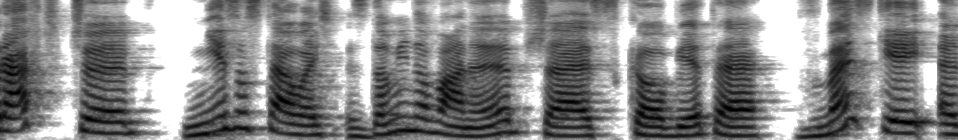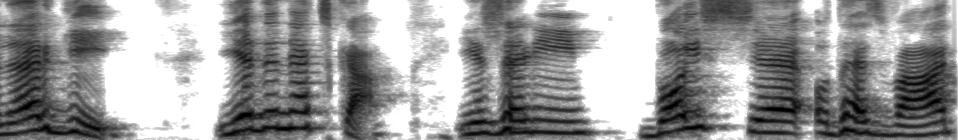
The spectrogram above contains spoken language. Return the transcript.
Sprawdź, czy nie zostałeś zdominowany przez kobietę w męskiej energii. Jedyneczka. Jeżeli boisz się odezwać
